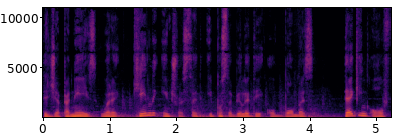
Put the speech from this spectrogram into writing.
The Japanese were keenly interested in possibility of bombers taking off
